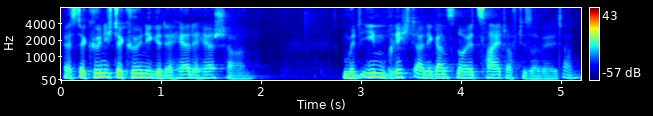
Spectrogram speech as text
Er ist der König der Könige, der Herr der Herrscher. Und mit ihm bricht eine ganz neue Zeit auf dieser Welt an.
